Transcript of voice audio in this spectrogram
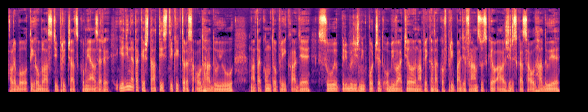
alebo tých oblastí pri Čadskom jazere. Jediné také štatistiky, ktoré sa odhadujú na takomto príklade, sú približný počet obyvateľov, napríklad ako v prípade francúzského Alžírska sa odhaduje,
